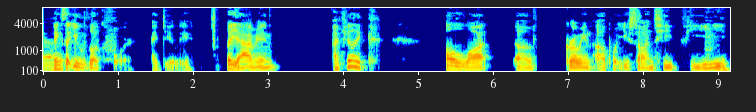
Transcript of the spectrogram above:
Yeah. things that you look for ideally. But yeah, I mean, I feel like a lot of growing up, what you saw on TV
